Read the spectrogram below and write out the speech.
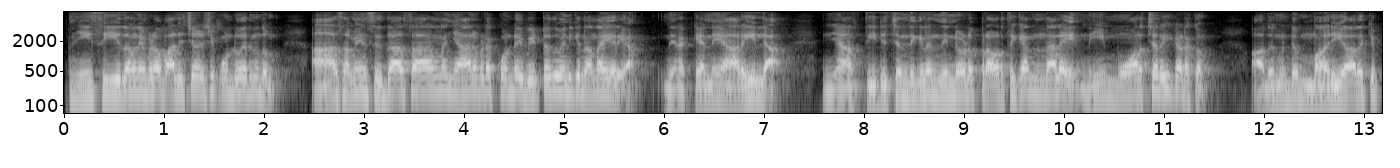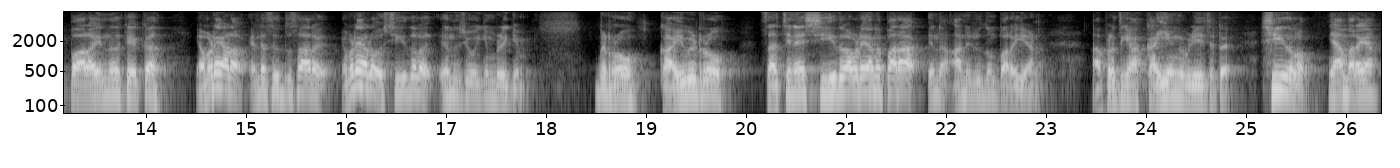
നീ ശീതളിനെ ഇവിടെ വലിച്ചഴിച്ച് കൊണ്ടുവരുന്നതും ആ സമയം സിദ്ധാർത്ഥ സാറിനെ ഞാനിവിടെ കൊണ്ടുപോയി വിട്ടതും എനിക്ക് നന്നായി അറിയാം. നിനക്ക് എന്നെ അറിയില്ല. ഞാൻ തിരിച്ചെന്തെങ്കിലും നിന്നോട് പ്രവർത്തിക്കാൻ നിന്നാലേ നീ മോർച്ചറി കിടക്കും. അതുകൊണ്ട് മര്യാദയ്ക്ക് പറയുന്നത് കേക്ക്. എവിടെയാണോ എന്റെ സിദ്ധു സാറ്? എവിടെയാണോ ശീതൾ എന്ന് ചോദിക്കുമ്പോഴേക്കും. വിടറോ കൈ വിടറോ സച്ചിനെ ശീതൾ അവിടെയാണ് പറ എന്ന് അനിരുദ്ധം പറയുകയാണ്. അപ്പോഴത്തേക്കും ആ കൈ അങ്ങ് വിടിയിച്ചിട്ട് ശീതളോ ഞാൻ പറയാം.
